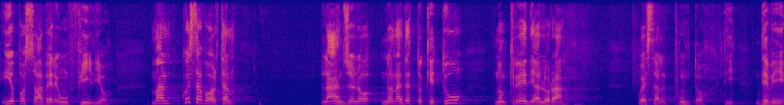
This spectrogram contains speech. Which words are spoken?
io posso avere un figlio? Ma questa volta l'angelo non ha detto che tu non credi allora questo è il punto, di, devi,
